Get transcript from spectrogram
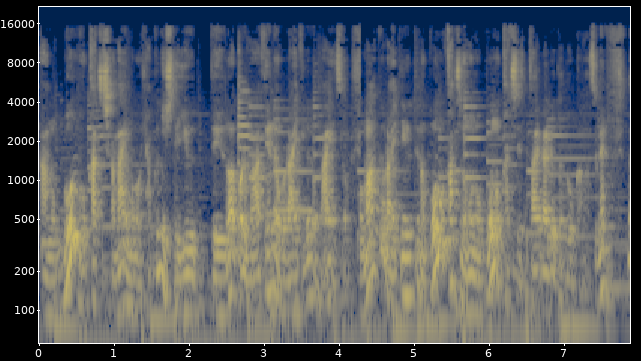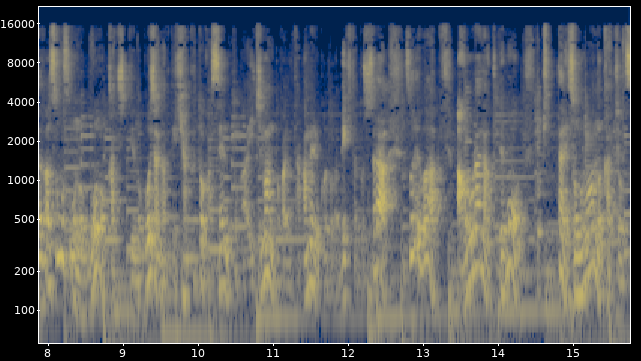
あの、5の価値しかないもの100にして言うっていうのは、これマーケティングでもライティングでもないんですよ。マーケティングライティングっていうのは5の価値のものを5の価値で伝えられるかどうかなんですね。だからそもそもの5の価値っていうのを5じゃなくて100とか1000とか1万とかに高めることができたとしたら、それは煽らなくてもぴったりそのままの価値を伝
